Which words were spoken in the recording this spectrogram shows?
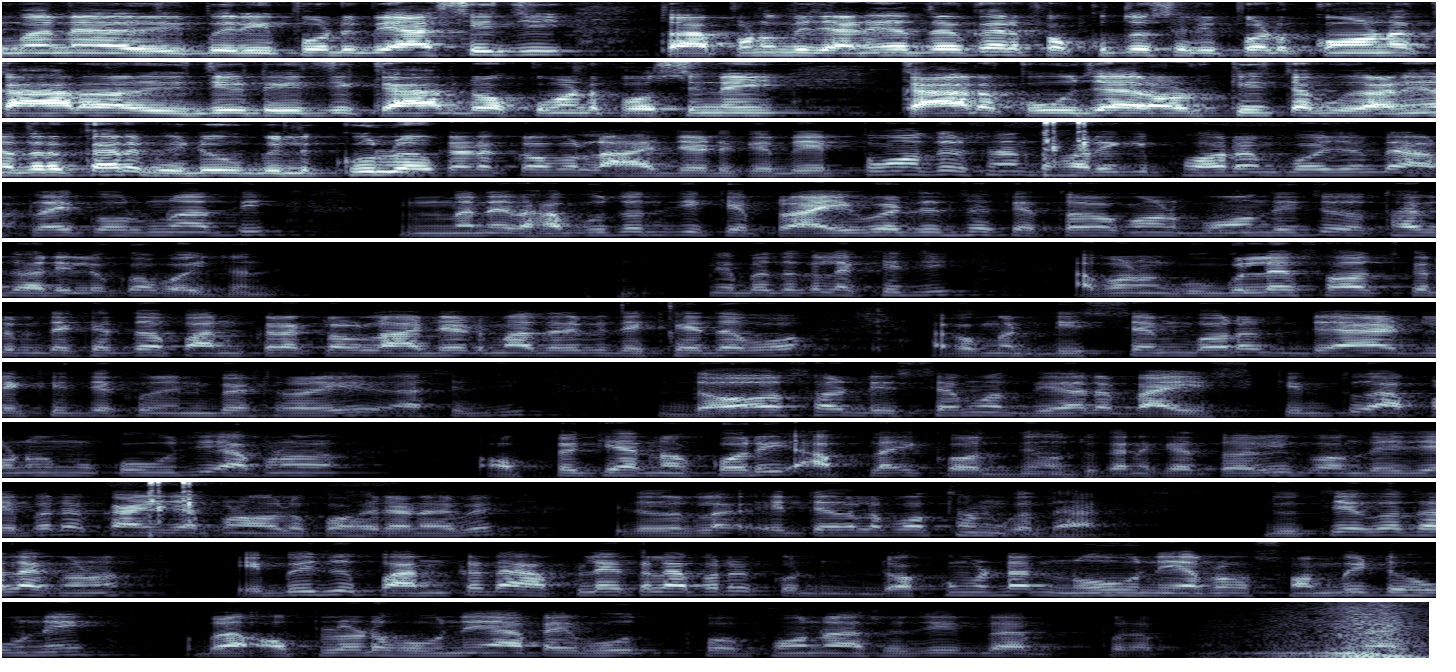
ମାନେ ରିପୋର୍ଟ ବି ଆସିଛି ତ ଆପଣ ବି ଜାଣିବା ଦରକାର দরকার প্রকৃত সে রিপোর্ট কোণ কার রিজেক্ট হয়েছে কার ডকুমেন্ট পশি না কার কেউ যা অটকিছে তাকে জাঁয়া দরকার ভিডিও বিলকুল লাস্ট ডেট কেবে এপর্যন্ত সে ধরিকি ফর্ম বইছেন আপ্লাই করুনা মানে ভাবুছেন যে প্রাইভেট জিনিস কেতবে কোণ বন্ধ হয়েছে তথাপি ধরি লোক বইছেন এবার তোকে লিখিছি আপনার গুগলে সর্চ করে দেখে দেব PAN card club last date মাধ্যমে বি দেখে দেব আপনার ডিসেম্বর ডেট লিখি দেখুন ইনভেস্টর হয়ে আসিছি দশ ডিসেম্বর দুই হাজার বাইশ কিন্তু আপনার কুচি আপনার অপেক্ষা নকরি আপ্লাই করে দিও কারণ কেতবে বন্ধ হয়ে যাই পারে কাইন্ড আপনার লোক হইরাণ হবে এটা গলা এটা গলা প্রথম কথা দ্বিতীয় কথা হল কোণ এবে যে পান কার্ড আপ্লাই কলা পরে ডকুমেন্টটা নেউনি আপনার সবমিট হোনি বা অপলোড হোনি আপ বহুত ফোন আসুচি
